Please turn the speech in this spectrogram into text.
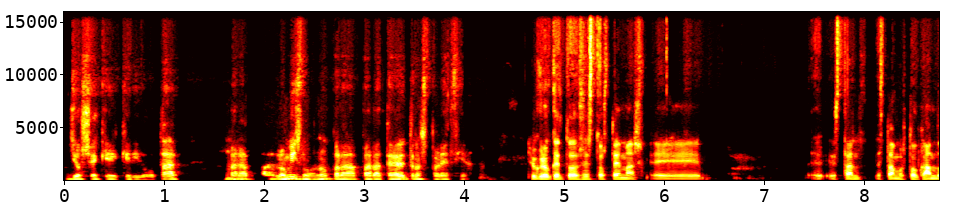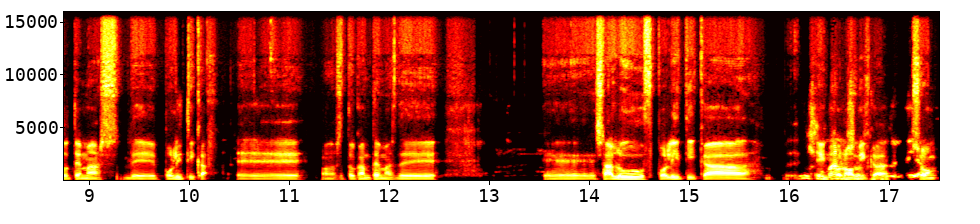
yo sé que he querido votar? Para, para lo mismo, ¿no? Para, para, traer transparencia. Yo creo que todos estos temas eh, están, estamos tocando temas de política. Eh, cuando se tocan temas de eh, salud, política, económica. son,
